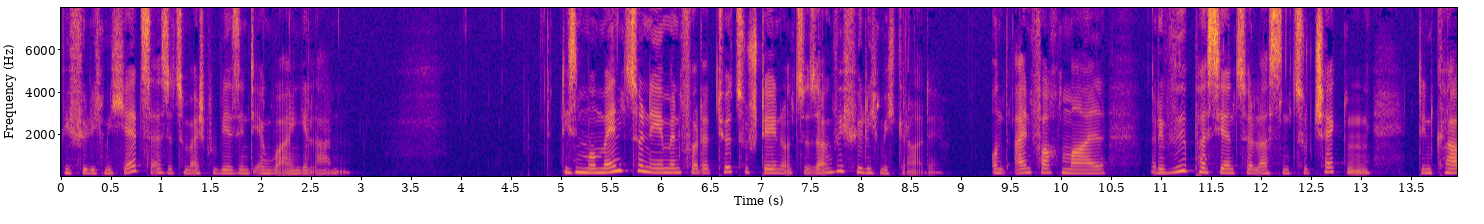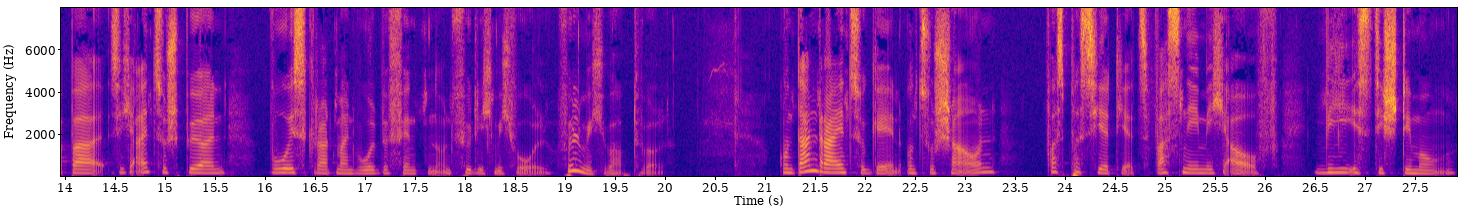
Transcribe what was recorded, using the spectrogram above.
wie fühle ich mich jetzt? Also zum Beispiel, wir sind irgendwo eingeladen. Diesen Moment zu nehmen, vor der Tür zu stehen und zu sagen, wie fühle ich mich gerade? Und einfach mal Revue passieren zu lassen, zu checken, den Körper sich einzuspüren, wo ist gerade mein Wohlbefinden und fühle ich mich wohl? Fühle mich überhaupt wohl? Und dann reinzugehen und zu schauen, was passiert jetzt? Was nehme ich auf? Wie ist die Stimmung?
